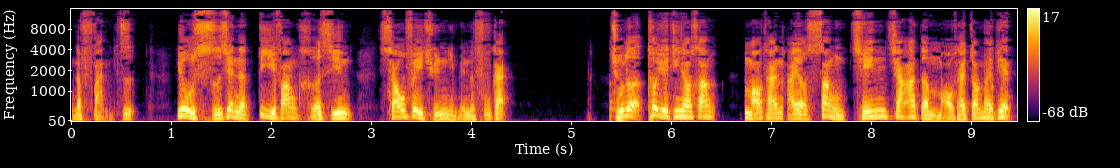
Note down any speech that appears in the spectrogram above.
的反制，又实现了地方核心消费群里面的覆盖。除了特约经销商，茅台还有上千家的茅台专卖店，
